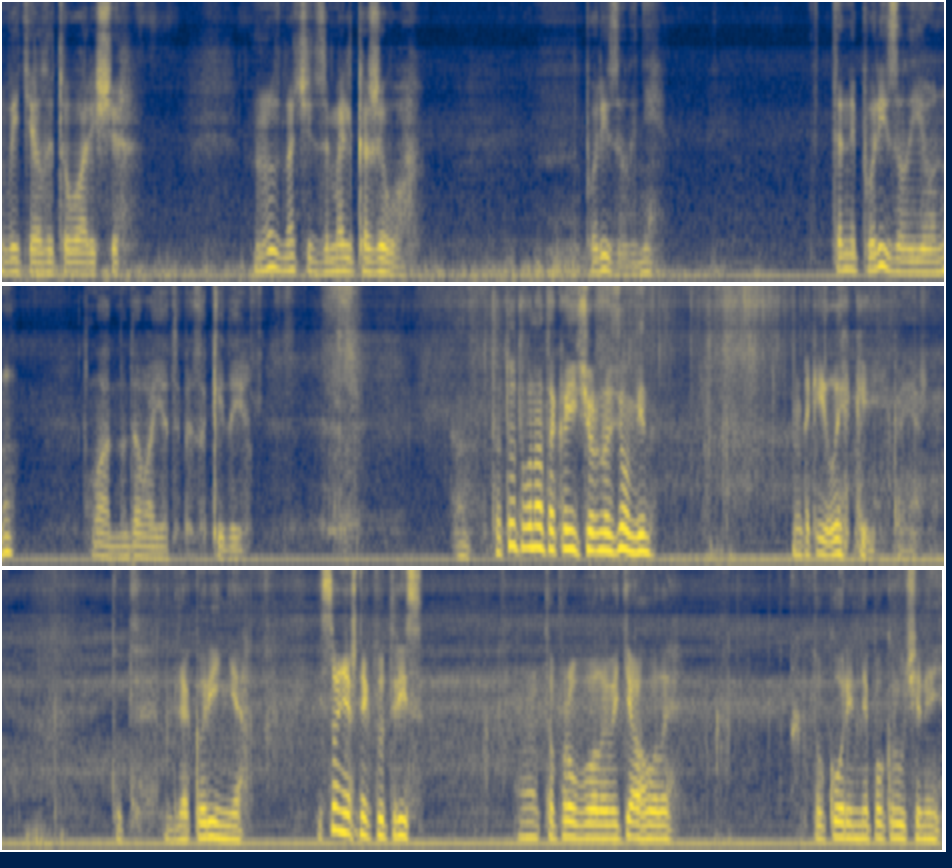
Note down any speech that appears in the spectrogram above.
витягли товарище. Ну, значить, земелька жива. Порізали, ні. Та не порізали його, ну. Ладно, давай я тебе закидаю. Та тут вона такий чорнозем, він такий легкий, звісно. Тут для коріння. І соняшник тут ріс. Е, То пробували, витягували. То корінь не покручений,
